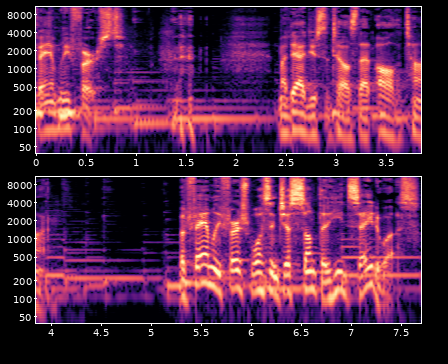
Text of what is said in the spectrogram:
Family first. My dad used to tell us that all the time. But family first wasn't just something he'd say to us,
